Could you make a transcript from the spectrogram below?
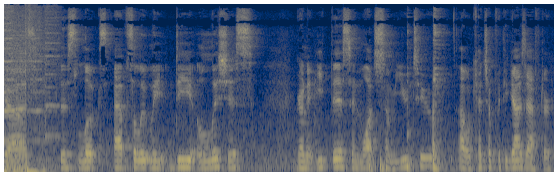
Guys. This looks absolutely delicious. We're gonna eat this and watch some YouTube. I will catch up with you guys after.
